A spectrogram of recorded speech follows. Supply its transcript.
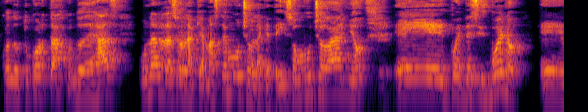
cuando tú cortas, cuando dejas una relación, la que amaste mucho, la que te hizo mucho daño, eh, pues decís, bueno, eh,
